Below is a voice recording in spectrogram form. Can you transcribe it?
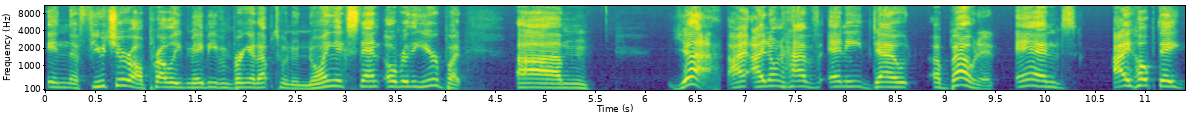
in the future. I'll probably maybe even bring it up to an annoying extent over the year, but um, yeah, I I don't have any doubt about it. And I hope they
